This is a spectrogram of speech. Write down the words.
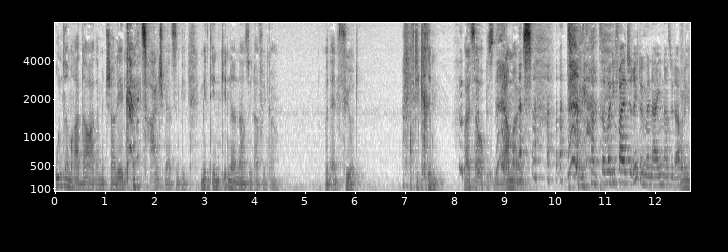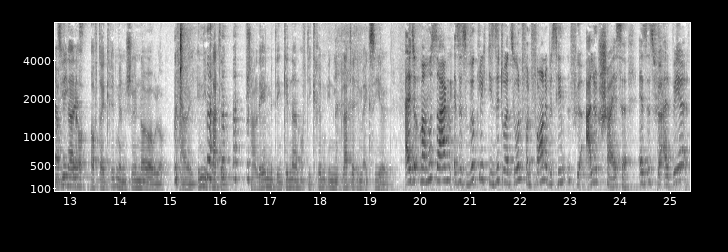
unterm Radar, damit Charlene keine Zahnschmerzen kriegt, mit den Kindern nach Südafrika. Wird entführt. Auf die Krim, weil es da auch ein bisschen wärmer ist. Das ist aber die falsche Richtung, wenn du eigentlich nach Und die Südafrika ziehen fliegen dann auf, auf der Krim einen schönen Neubaublock. In die Platte. Charlene mit den Kindern auf die Krim, in die Platte im Exil. Also man muss sagen, es ist wirklich die Situation von vorne bis hinten für alle scheiße. Es ist für Albert,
